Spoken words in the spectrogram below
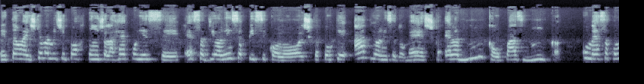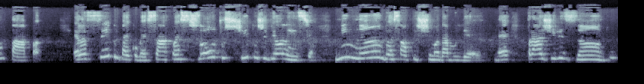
Então, é extremamente importante ela reconhecer essa violência psicológica, porque a violência doméstica, ela nunca ou quase nunca começa com tapa ela sempre vai começar com esses outros tipos de violência, minando essa autoestima da mulher, né? fragilizando,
